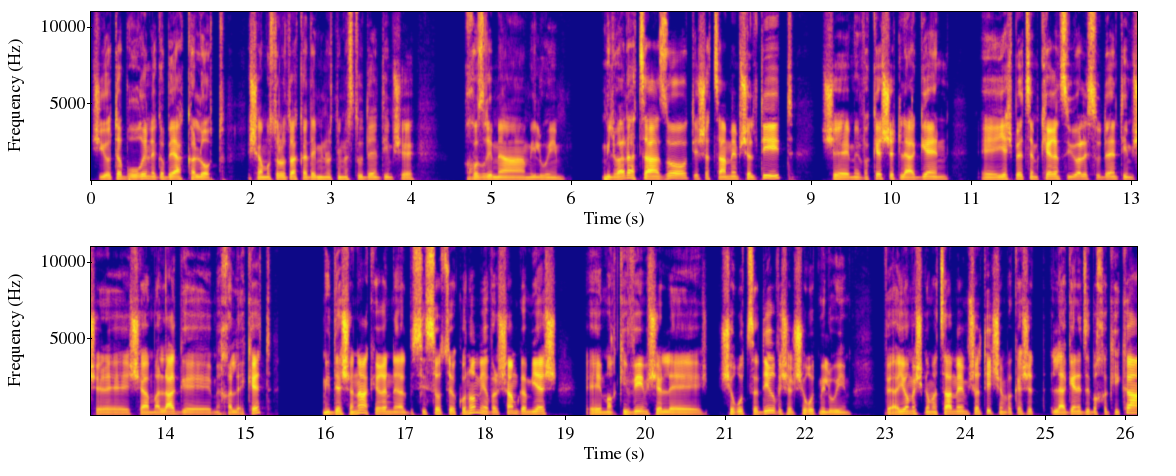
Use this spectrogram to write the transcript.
שיהיו יותר ברורים לגבי הקלות שהמוסדות האקדמיים נותנים לסטודנטים שחוזרים מהמילואים. מלבד ההצעה הזאת, יש הצעה ממשלתית שמבקשת לעגן, אה, יש בעצם קרן סיוע לסטודנטים ש, שהמל"ג אה, מחלקת מדי שנה, קרן על בסיס סוציו-אקונומי, אבל שם גם יש מרכיבים של אה, שירות סדיר ושל שירות מילואים. והיום יש גם הצעה ממשלתית שמבקשת לעגן את זה בחקיקה,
